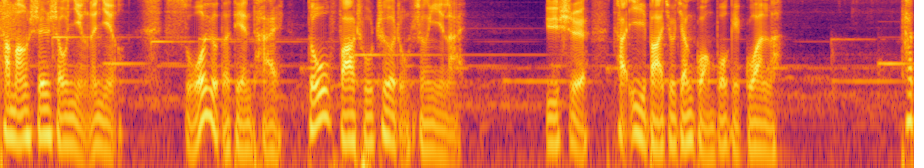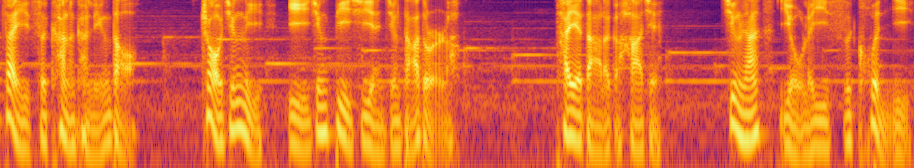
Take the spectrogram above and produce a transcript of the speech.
他忙伸手拧了拧，所有的电台都发出这种声音来，于是他一把就将广播给关了。他再一次看了看领导，赵经理已经闭起眼睛打盹了，他也打了个哈欠，竟然有了一丝困意，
